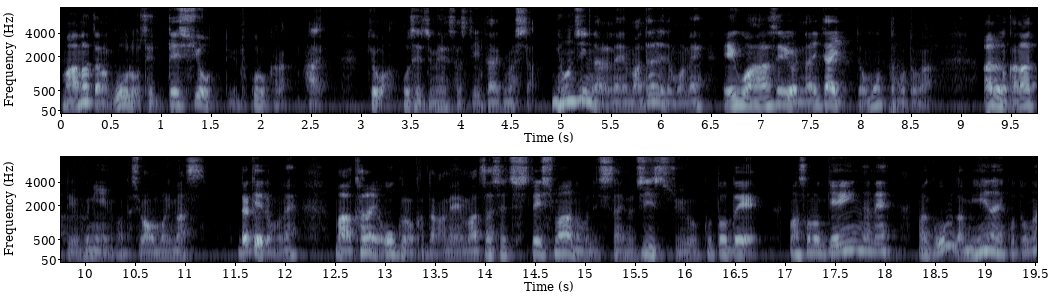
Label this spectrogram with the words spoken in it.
まあ、あなたのゴールを設定しようっていうところから、はい、今日はご説明させていただきました。日本人ならね、まあ、誰でもね英語を話せるようになりたいって思ったことがあるのかなっていうふうに私は思います。だけれどもね、まあ、かなり多くの方がね、まあ、挫折してしまうのも実際の事実ということで、まあ、その原因がね、まあ、ゴールが見えないことが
